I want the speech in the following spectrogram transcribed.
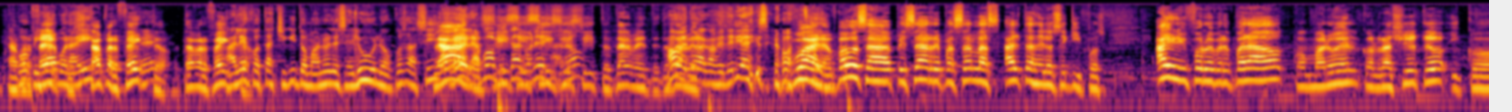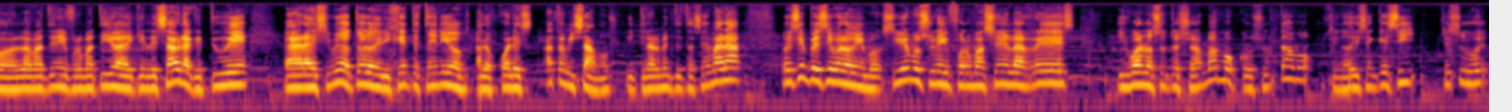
Está ¿Puedo picar perfecto, por ahí? está perfecto, ¿Eh? está perfecto. Alejo está chiquito, Manuel es el uno, cosas así. Eh, Claro, la puedo sí, picar sí, con sí, esa, sí, ¿no? sí, totalmente, Vamos a meter una totalmente. cafetería y Bueno, vamos a empezar a repasar las altas de los equipos. Hay un informe preparado con Manuel, con Rayoto y con la materia informativa de quien les habla, que tuve agradecimiento a todos los dirigentes técnicos a los cuales atomizamos literalmente esta semana. Porque siempre decimos lo mismo, si vemos una información en las redes, igual nosotros llamamos, consultamos, si nos dicen que sí, se sube,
